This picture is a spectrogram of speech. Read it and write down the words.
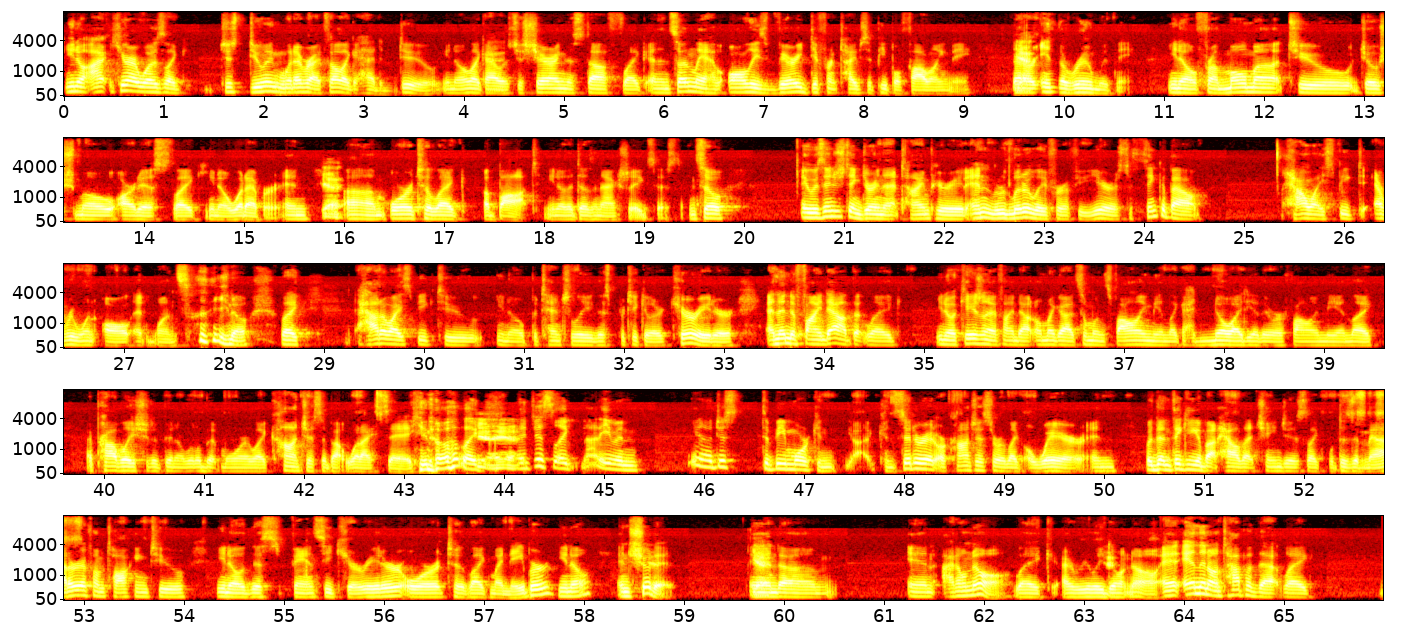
you know, I here I was like just doing whatever I felt like I had to do. You know, like I was just sharing this stuff, like, and then suddenly I have all these very different types of people following me that yeah. are in the room with me you know, from MoMA to Joe Schmo artists, like, you know, whatever. And, yeah. um, or to like a bot, you know, that doesn't actually exist. And so it was interesting during that time period and literally for a few years to think about how I speak to everyone all at once, you know, like, how do I speak to, you know, potentially this particular curator? And then to find out that like, you know, occasionally I find out, oh my God, someone's following me and like I had no idea they were following me and like I probably should have been a little bit more like conscious about what I say, you know, like yeah, yeah. and just like not even, you know, just to be more con- uh, considerate or conscious or like aware and but then thinking about how that changes like well does it matter if i'm talking to you know this fancy curator or to like my neighbor you know and should it yeah. and um and i don't know like i really don't know and and then on top of that like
